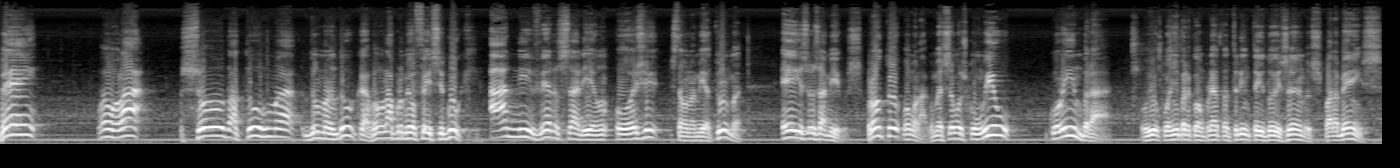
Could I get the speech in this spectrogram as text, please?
Bem, vamos lá. Sou da turma do Manduca. Vamos lá para o meu Facebook. Aniversariam hoje, estão na minha turma, eis os amigos. Pronto? Vamos lá. Começamos com Will Coimbra. O Will Coimbra completa 32 anos. Parabéns.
